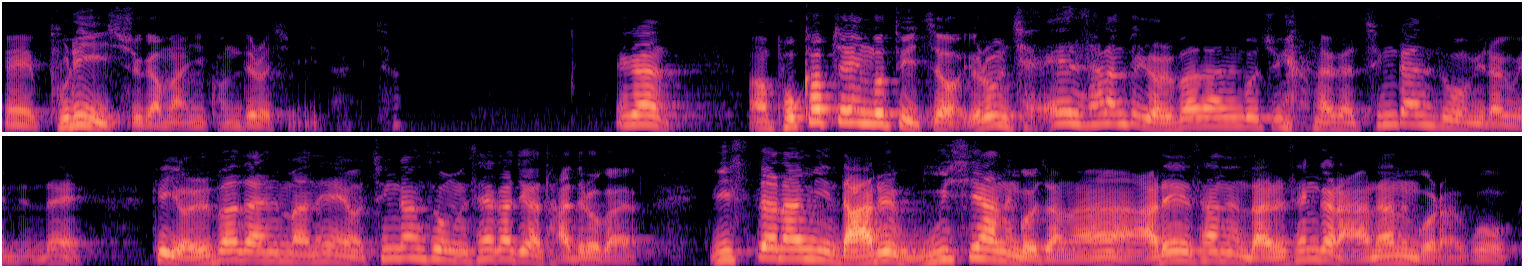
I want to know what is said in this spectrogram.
예, 불이 이슈가 많이 건드려집니다. 그렇죠? 그러니까 어, 복합적인 것도 있죠. 여러분 제일 사람들이 열받아 하는 것 중에 하나가 층간소음이라고 있는데 그게 열받아 할 만해요. 층간소음은 세 가지가 다 들어가요. 윗사람이 나를 무시하는 거잖아. 아래에 사는 나를 생각 안 하는 거라고.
